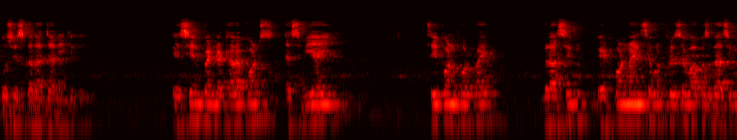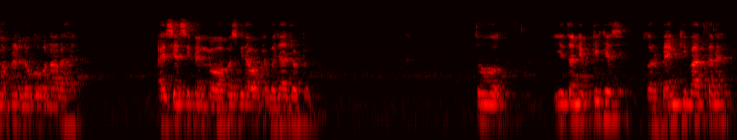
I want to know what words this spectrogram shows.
कोशिश करा जाने के लिए। एशियन पेंट अठारह points S B I three point four five Grasim eight point nine seven फिर से वापस ग्रासिम अपने लो को बना रहा है। आईसीआईसी बैंक में वापस गिरावट है बजाज ऑटो। तो ये था निफ्टी के और बैंक की बात करें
